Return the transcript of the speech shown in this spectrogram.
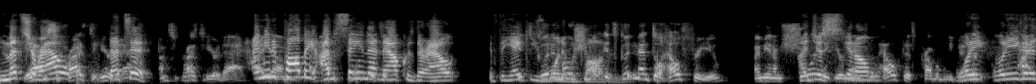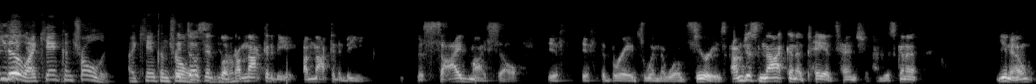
Mets Yeah, are I'm out. surprised to hear That's that. it. I'm surprised to hear that. I mean, it um, probably. I'm saying that now because they're out. If the It's Yankees good won, emotional. bother It's good mental health for you. I mean, I'm sure just, that your you know, mental health is probably better. What are you, what are you going I- to do? look, I can't control it. I can't control it doesn't you look. know? I'm not going to be. I'm not going to be beside myself if if the Braves win the World Series. I'm just not going to pay attention. I'm just going to, you know,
